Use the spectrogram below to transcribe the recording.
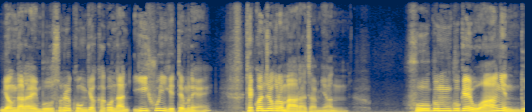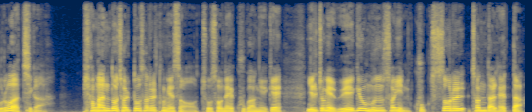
명나라의 무순을 공격하고 난 이후이기 때문에 객관적으로 말하자면 후금국의 왕인 누르하치가 평안도 절도사를 통해서 조선의 국왕에게 일종의 외교 문서인 국서를 전달했다.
